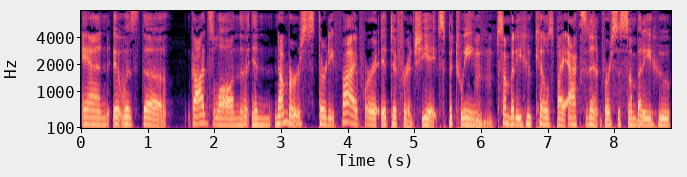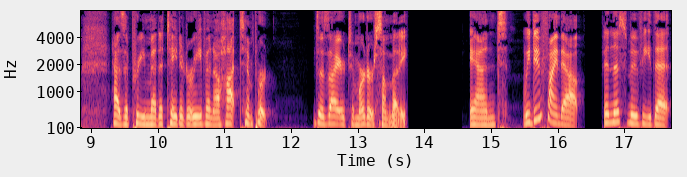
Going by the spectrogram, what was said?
And it was the God's law in the in Numbers 35 where it differentiates between mm-hmm. somebody who kills by accident versus somebody who has a premeditated or even a hot-tempered desire to murder somebody. And we do find out in this movie that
